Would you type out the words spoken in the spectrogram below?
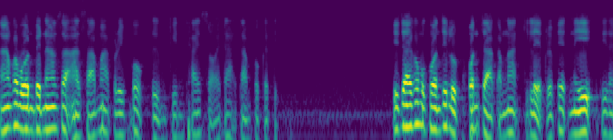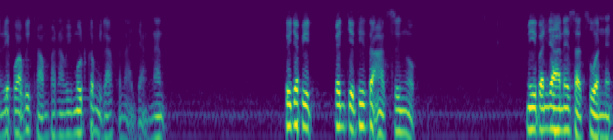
น้ำข้างบนเป็นน้ำสะอาดสามารถบริโภคดื่มกินใช้สอยได้ตามปกติ จิตใจของบุคคลที่หลุดพ้นจากอำนาจกิเลสประเภทนี้ ที่ท่านเรียกว่าวิคัมพนาวิมุตต์ก็มีลักษณะอย่างนั้น คือจะปิดเป็นจิตที่สะอาดสงบ มีปัญญาในสัดส่วนหนึ่ง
